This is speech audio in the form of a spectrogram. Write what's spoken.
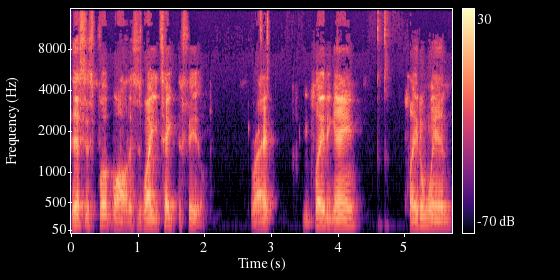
This is football. This is why you take the field, right? You play the game, play to win,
